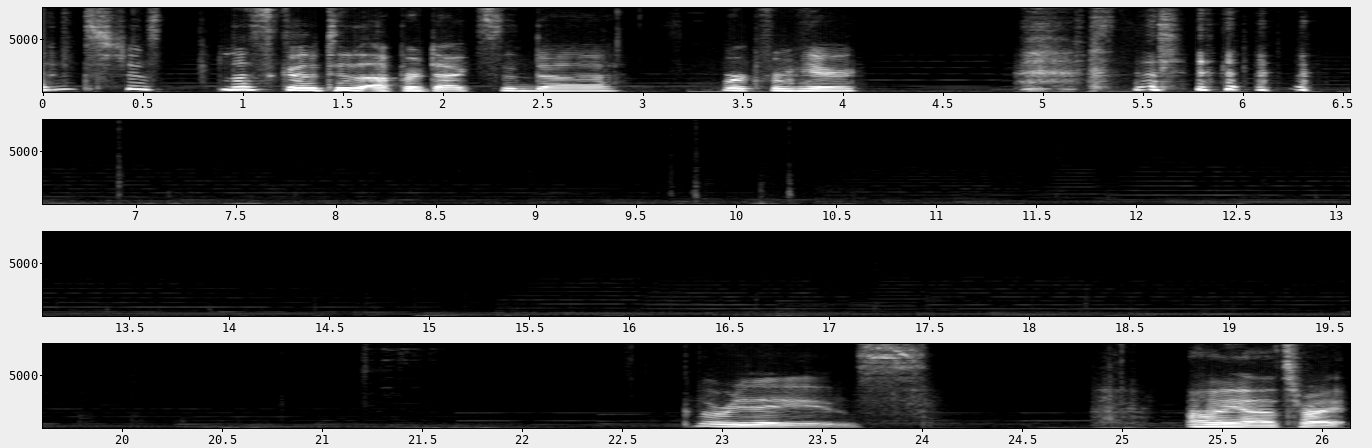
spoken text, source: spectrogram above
Let's just let's go to the upper decks and uh work from here. Glory days. Oh yeah, that's right.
